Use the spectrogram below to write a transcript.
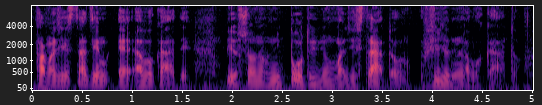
tra magistrati e avvocati. Io sono nipote di un magistrato, figlio di un avvocato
